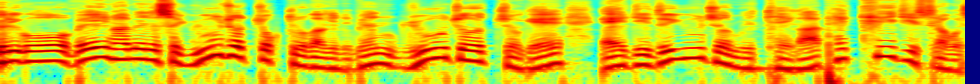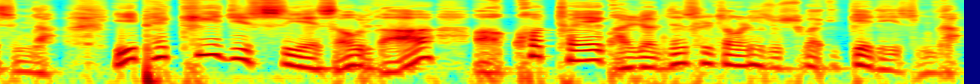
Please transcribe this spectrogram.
그리고 메인 화면에서 유저 쪽 들어가게 되면 유저 쪽에 에디드 유저 밑에가 패키지스라고 있습니다. 이 패키지스에서 우리가 어, 쿼터에 관련된 설정을 해줄 수가 있게 되어 있습니다.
